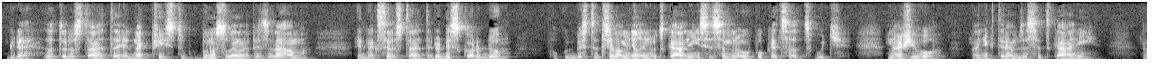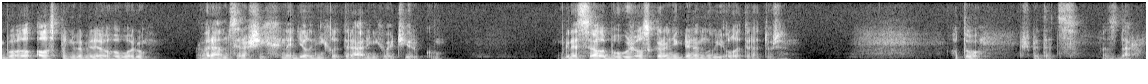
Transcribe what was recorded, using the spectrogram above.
kde za to dostanete jednak přístup k bonusovým epizodám, jednak se dostanete do Discordu, pokud byste třeba měli nutkání si se mnou pokecat buď naživo na některém ze setkání, nebo alespoň ve videohovoru v rámci našich nedělních literárních večírků, kde se ale bohužel skoro nikdy nemluví o literatuře. Hotovo. Šmitec. Zdar.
